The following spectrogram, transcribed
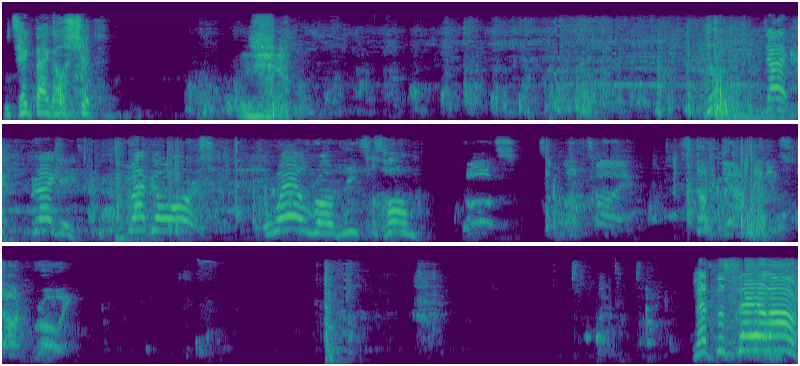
We take back our ship. Oh, shit. Dag, Bragi, grab your oars. The whale road leads us home. Gods, it's about time. Stop yapping and start rowing. Let the sail out!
